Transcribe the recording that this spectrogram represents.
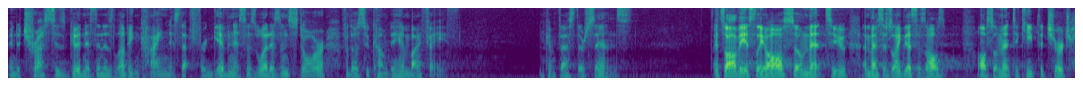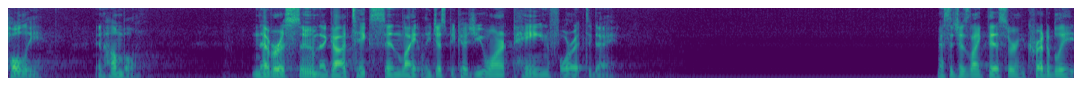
and to trust his goodness and his loving kindness. That forgiveness is what is in store for those who come to him by faith and confess their sins. It's obviously also meant to, a message like this is also meant to keep the church holy and humble. Never assume that God takes sin lightly just because you aren't paying for it today. Messages like this are incredibly,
